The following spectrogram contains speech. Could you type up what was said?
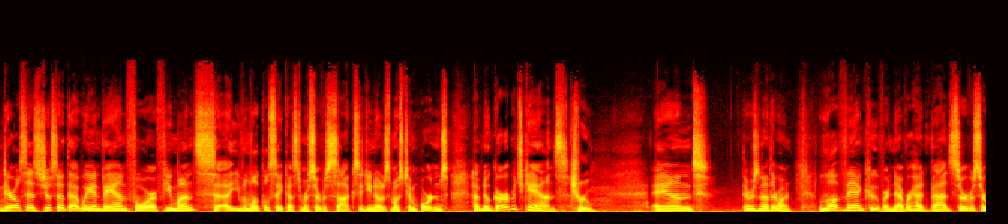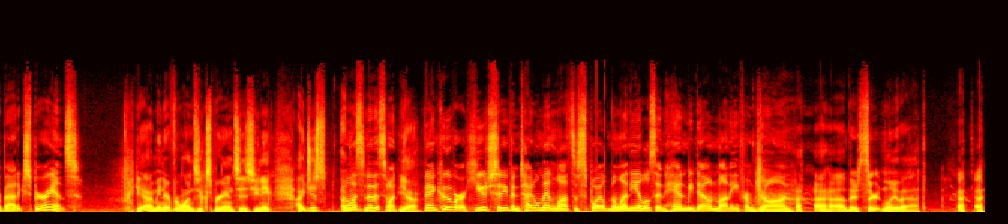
Daryl says just out that way in Van for a few months. Uh, even locals say customer service sucks. Did you notice most Tim Hortons have no garbage cans? True. And there was another one. Love Vancouver. Never had bad service or bad experience. Yeah, I mean, everyone's experience is unique. I just. Well, listen to this one. Yeah. Vancouver, a huge city of entitlement, lots of spoiled millennials, and hand me down money from John. Uh, there's certainly that.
